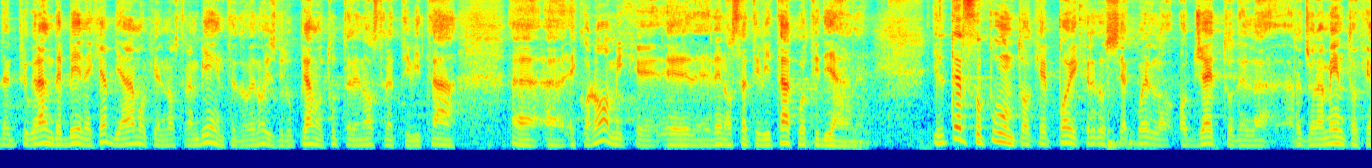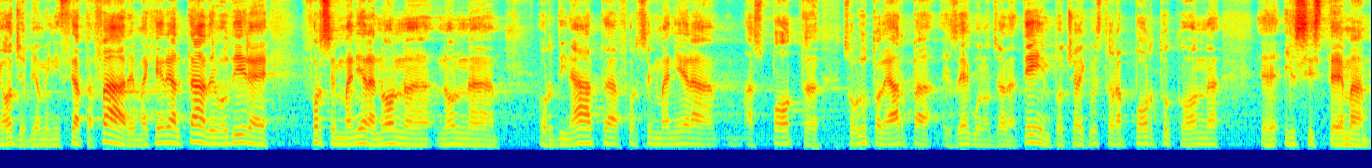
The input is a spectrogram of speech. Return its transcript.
del più grande bene che abbiamo che è il nostro ambiente dove noi sviluppiamo tutte le nostre attività eh, eh economiche e le nostre attività quotidiane. Il terzo punto, che poi credo sia quello oggetto del ragionamento che oggi abbiamo iniziato a fare, ma che in realtà devo dire forse in maniera non, non ordinata, forse in maniera a spot, soprattutto le ARPA eseguono già da tempo, cioè questo rapporto con eh, il sistema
